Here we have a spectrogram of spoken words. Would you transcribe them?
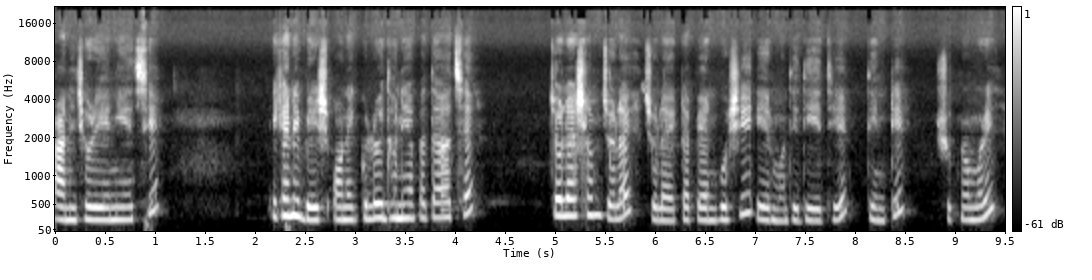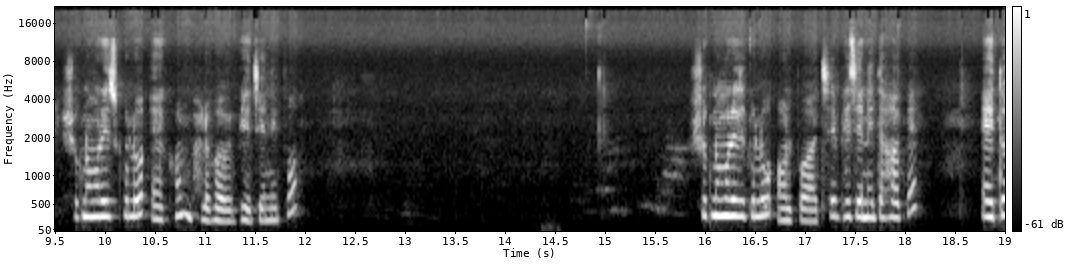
পানি ঝরিয়ে নিয়েছি। এখানে বেশ অনেকগুলোই ধনিয়া পাতা আছে। চলে আসলাম চুলায়। চুলায় একটা প্যান বসিয়ে এর মধ্যে দিয়ে দিয়ে তিনটি শুকনো মরিচ। শুকনো মরিচগুলো এখন ভালোভাবে ভেজে নিব। শুকনো মরিচগুলো অল্প আছে, ভেজে নিতে হবে। এই তো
